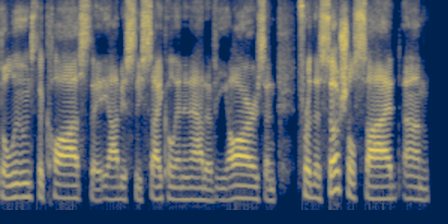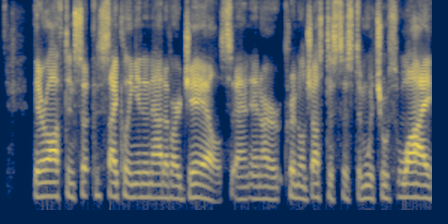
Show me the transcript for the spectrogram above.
balloons the cost they obviously cycle in and out of ers and for the social side um, they're often so, cycling in and out of our jails and, and our criminal justice system which was why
